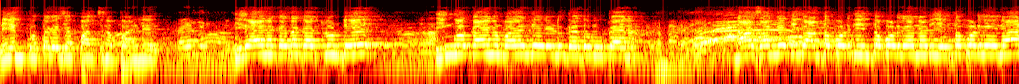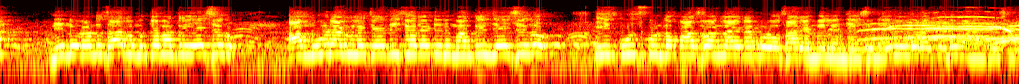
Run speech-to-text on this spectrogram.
నేను కొత్తగా చెప్పాల్సిన పని లేదు. ఇక ఆయన కథ కట్లుంటే ఇంకొక ఆయన బయలుదేరాడు గత ముక్క ఆయన. నా సంగతి అంత పొడిగి ఇంత పొడిగా అన్నాడు ఎంత పొడిగైనా నిన్ను రెండు సార్లు ముఖ్యమంత్రి చేసిర్రు. ఆ మూడు అడుగుల జగదీశ్వర్ రెడ్డిని మంత్రిని చేసిర్రు. ఈ కూసుకుంట్ల పాస్వాన్లు ఆయన కూడా ఒకసారి ఎమ్మెల్యేని చేసిండు. ఏమేమి వచ్చిందో మనం చూసినాం.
